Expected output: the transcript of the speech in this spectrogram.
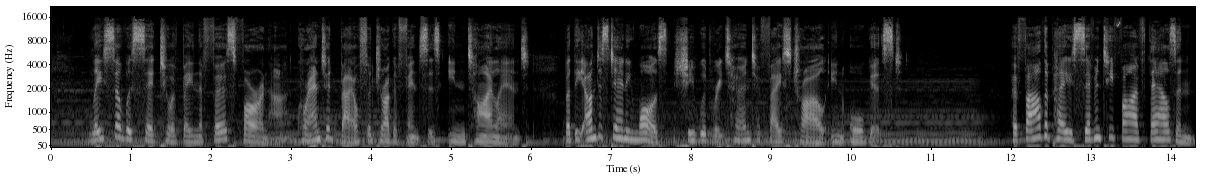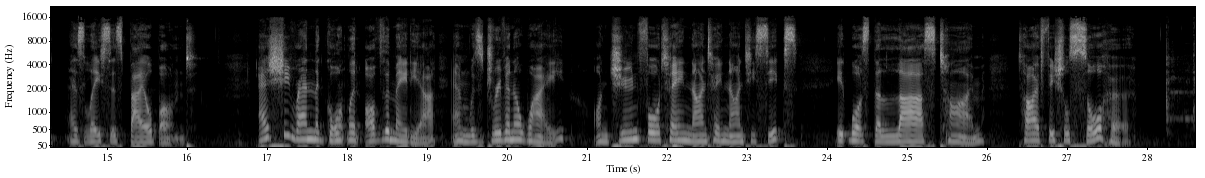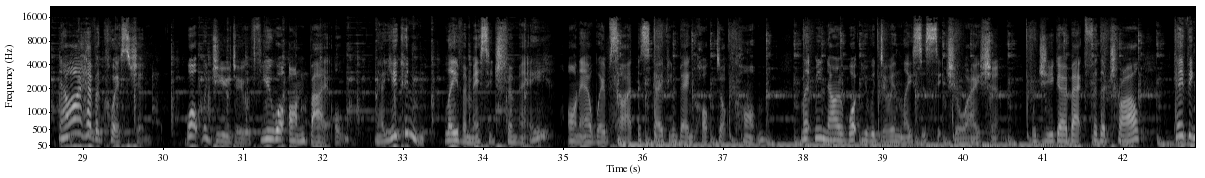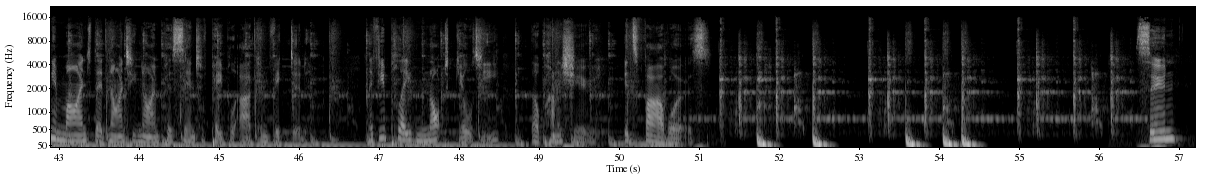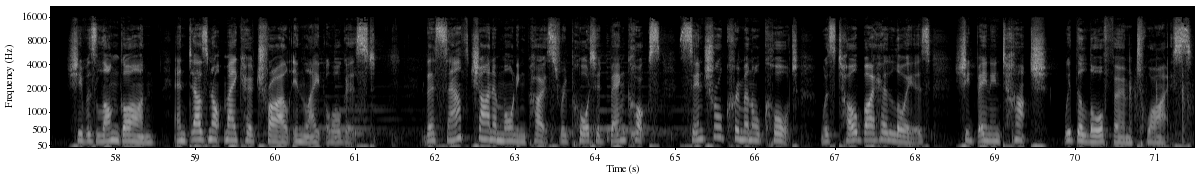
Lisa was said to have been the first foreigner granted bail for drug offences in Thailand, but the understanding was she would return to face trial in August. Her father pays 75,000 as Lisa's bail bond. As she ran the gauntlet of the media and was driven away, on June 14, 1996, it was the last time Thai officials saw her. Now, I have a question. What would you do if you were on bail? Now, you can leave a message for me on our website, escapingbangkok.com. Let me know what you would do in Lisa's situation. Would you go back for the trial? Keeping in mind that 99% of people are convicted. And if you plead not guilty, they'll punish you. It's far worse. Soon, she was long gone and does not make her trial in late August. The South China Morning Post reported Bangkok's Central Criminal Court was told by her lawyers she'd been in touch with the law firm twice.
